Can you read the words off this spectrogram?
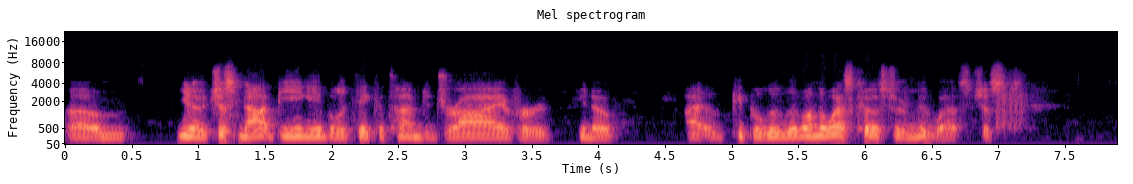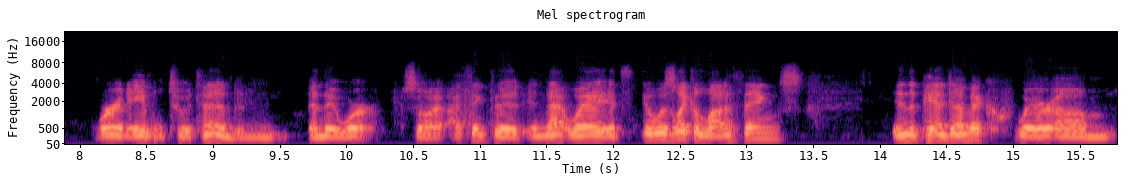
um, you know, just not being able to take the time to drive or, you know, I, people who live on the West Coast or Midwest just weren't able to attend and, and they were. So I, I think that in that way, it's, it was like a lot of things in the pandemic where, um,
